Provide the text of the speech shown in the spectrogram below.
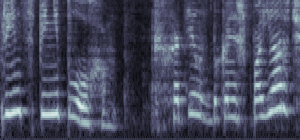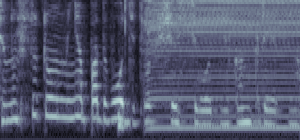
Принципе, неплохо. Хотелось бы, конечно, поярче, но что-то он меня подводит вообще сегодня конкретно.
